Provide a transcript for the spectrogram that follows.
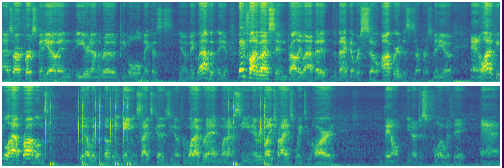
as our first video, and a year down the road, people will make us, you know, make laugh, at, you know, make fun of us, and probably laugh at it, the fact that we're so awkward. This is our first video, and a lot of people have problems, you know, with opening gaming sites because, you know, from what I've read and what I've seen, everybody tries way too hard. They don't, you know, just flow with it, and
